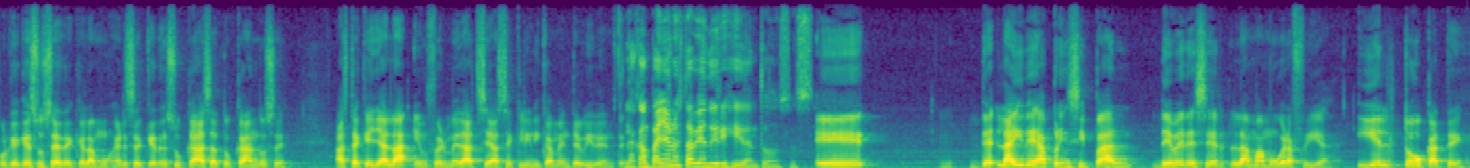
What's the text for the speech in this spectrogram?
Porque ¿qué sucede? Que la mujer se queda en su casa tocándose hasta que ya la enfermedad se hace clínicamente evidente. La campaña no está bien dirigida entonces. Eh, la idea principal debe de ser la mamografía y el tócate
